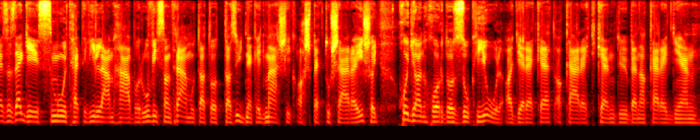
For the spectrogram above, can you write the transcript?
Ez az egész múlt heti villámháború viszont rámutatott az ügynek egy másik aspektusára is, hogy hogyan hordozzuk jól a gyereket, akár egy kendőben, akár egy ilyen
